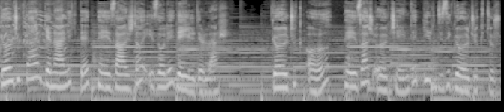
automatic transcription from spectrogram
Gölcükler genellikle peyzajda izole değildirler. Gölcük ağı, peyzaj ölçeğinde bir dizi gölcüktür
